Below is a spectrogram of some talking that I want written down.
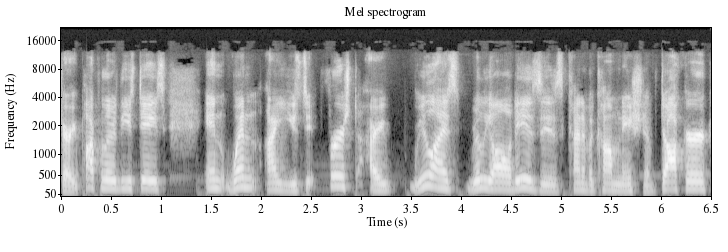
very popular these days. And when I used it first, I realized really all it is is kind of a combination of Docker,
